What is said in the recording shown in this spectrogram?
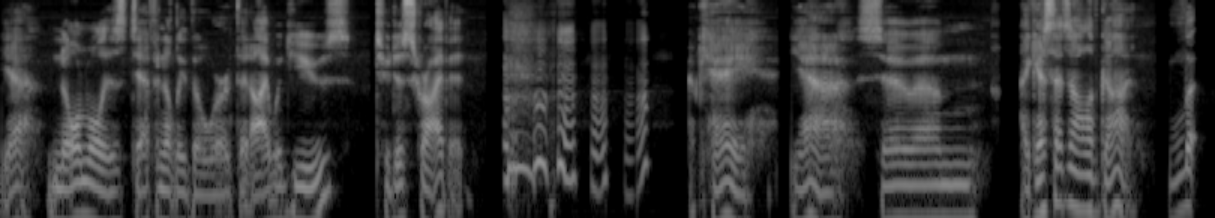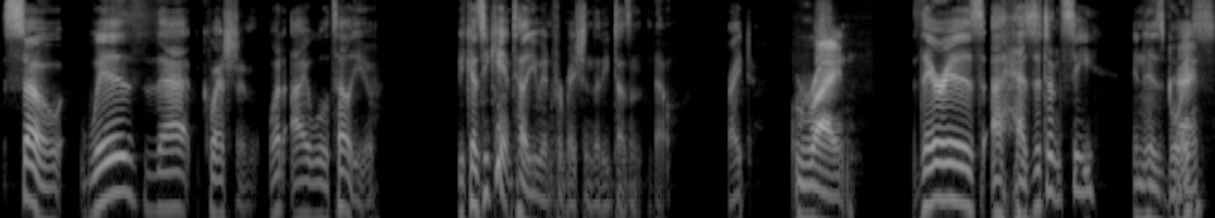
Yeah, normal is definitely the word that I would use to describe it. Okay. Yeah. So um I guess that's all I've got. L- so, with that question, what I will tell you, because he can't tell you information that he doesn't know, right? Right. There is a hesitancy in his Okay. voice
